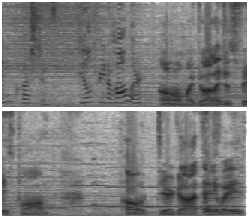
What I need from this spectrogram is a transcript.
any questions, feel free to holler. Oh my god, I just face palmed. Oh dear god. Anyways,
